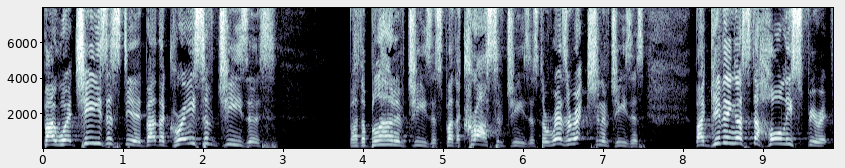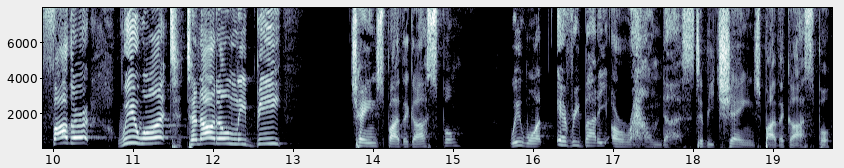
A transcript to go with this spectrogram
by what Jesus did, by the grace of Jesus, by the blood of Jesus, by the cross of Jesus, the resurrection of Jesus, by giving us the Holy Spirit. Father, we want to not only be changed by the gospel, we want everybody around us to be changed by the gospel.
